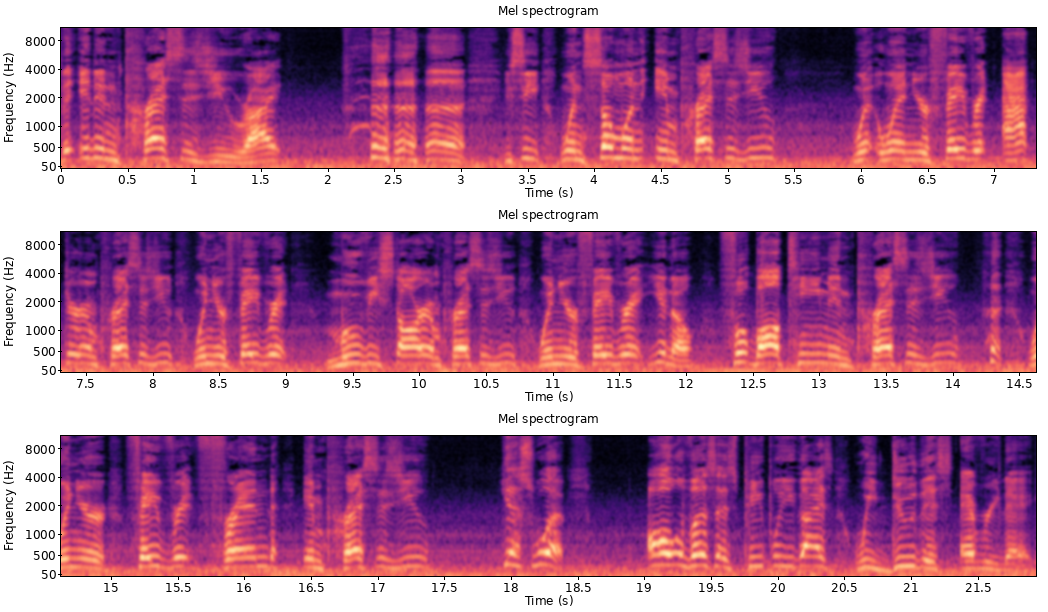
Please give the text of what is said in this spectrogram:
it impresses you, right? you see, when someone impresses you, when, when your favorite actor impresses you, when your favorite movie star impresses you, when your favorite, you know, football team impresses you, when your favorite friend impresses you, Guess what? All of us as people, you guys, we do this every day.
